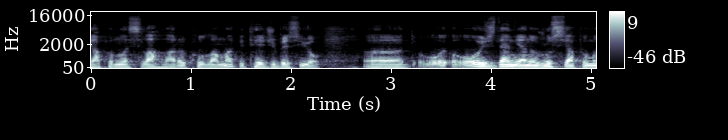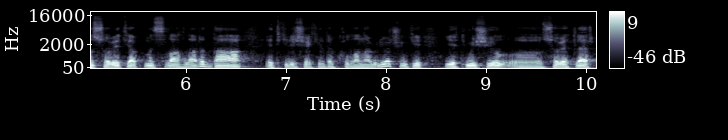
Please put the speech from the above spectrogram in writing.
yapımlı silahları kullanmak bir tecrübesi yok. O, o yüzden yani Rus yapımı, Sovyet yapımı silahları daha etkili şekilde kullanabiliyor. Çünkü 70 yıl Sovyetler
